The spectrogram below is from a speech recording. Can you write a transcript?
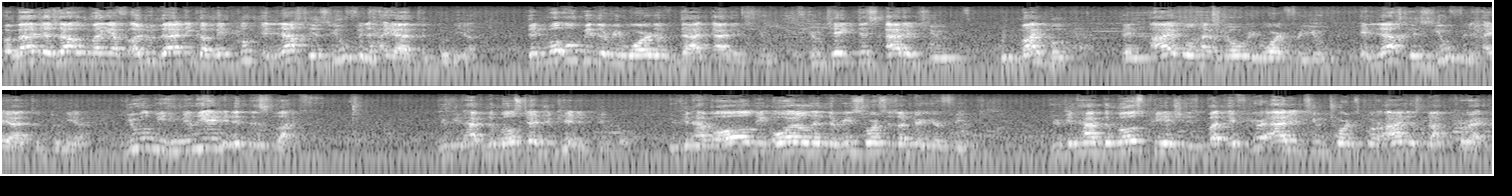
فَمَا جَزَاءُ مَنْ يَفْعَلُ ذَلِكَ مِنْكُمْ إِلَّا خِزْيٌ فِي الْحَيَاةِ الدُّنْيَا Then what will be the reward of that attitude? If you take this attitude with my book, then I will have no reward for you. إِلَّا خِزْيٌ فِي الْحَيَاةِ الدُّنْيا You will be humiliated in this life. You can have the most educated people. You can have all the oil and the resources under your feet. You can have the most PhDs. But if your attitude towards Quran is not correct,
